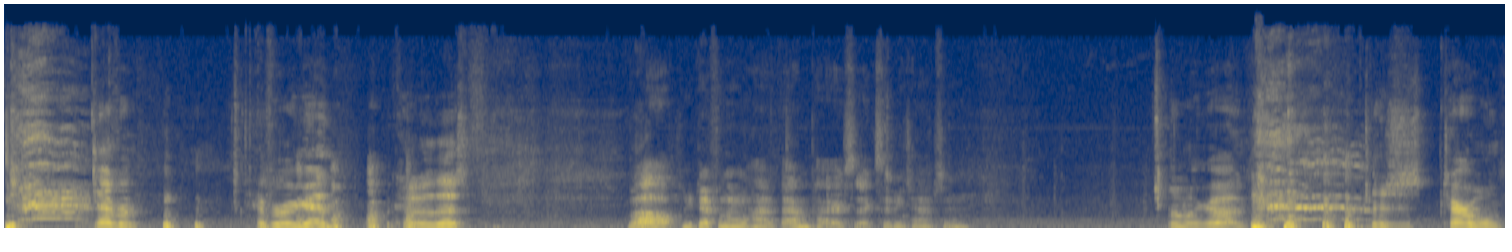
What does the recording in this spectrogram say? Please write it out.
Ever. Ever again. Because of this. Well, you definitely won't have vampire sex anytime soon. Oh my god. this is terrible.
